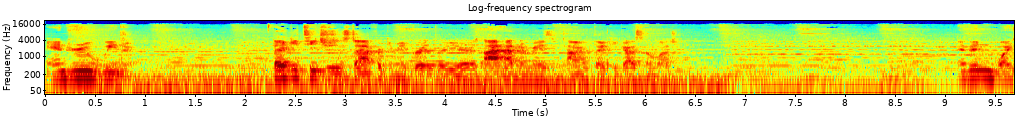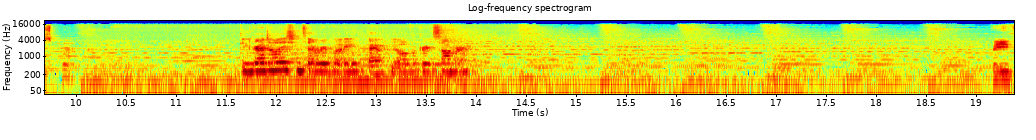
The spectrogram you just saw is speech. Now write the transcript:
Andrew Weiner. Thank you teachers and staff for giving me a great three years. I had an amazing time. Thank you guys so much. Evan Weisberg. Congratulations everybody. I hope you all have a great summer. Faith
